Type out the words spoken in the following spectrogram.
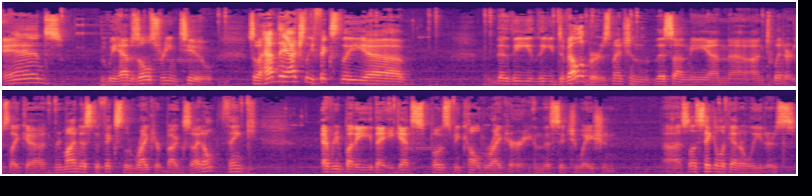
And we have Zolstream 2. So have they actually fixed the uh, the, the the developers mentioned this on me on uh, on Twitter's like uh, remind us to fix the Riker bug. So I don't think everybody that you get's supposed to be called Riker in this situation. Uh, so let's take a look at our leaders.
